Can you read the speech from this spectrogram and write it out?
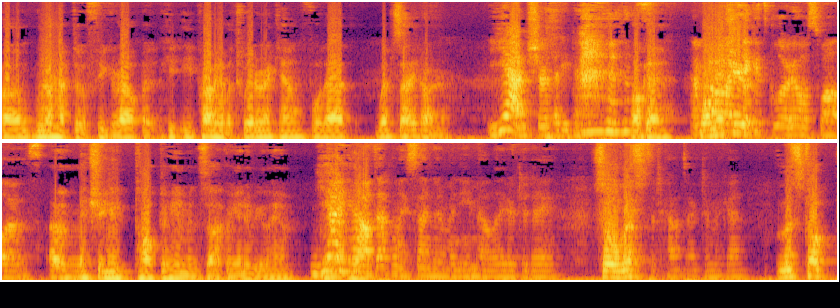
Um, we don't have to figure out, but he, he probably have a Twitter account for that website, or Yeah, I'm sure that he does. okay. Um, well, oh, make I think it's Glory Hole Swallows. uh, make sure you talk to him and I interview him. Yeah, yeah, I'll definitely send him an email later today. So Let's let's to contact him again. let's talk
